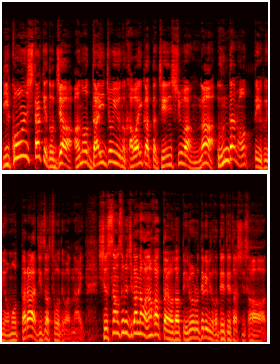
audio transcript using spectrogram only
離婚したけど、じゃあ、あの大女優の可愛かったジェン・シュワンが産んだのっていうふうに思ったら、実はそうではない。出産する時間なんかなかったよ。だっていろいろテレビとか出てたしさ。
